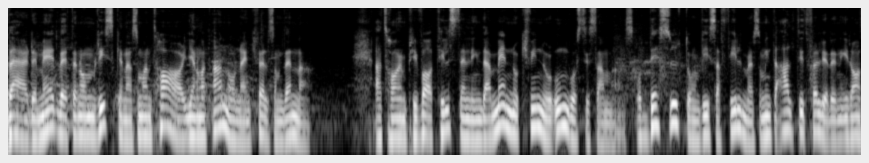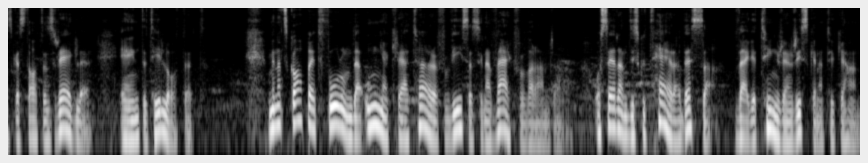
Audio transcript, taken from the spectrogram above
Vår värld medveten om riskerna som man tar genom att anordna en kväll som denna. Att ha en privat tillställning där män och kvinnor umgås tillsammans och dessutom visa filmer som inte alltid följer den iranska statens regler är inte tillåtet. Men att skapa ett forum där unga kreatörer får visa sina verk för varandra och sedan diskutera dessa väger tyngre än riskerna, tycker han.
